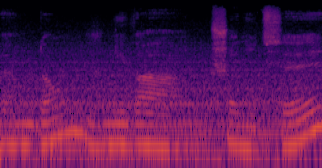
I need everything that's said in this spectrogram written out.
będą żniwa pszenicy.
